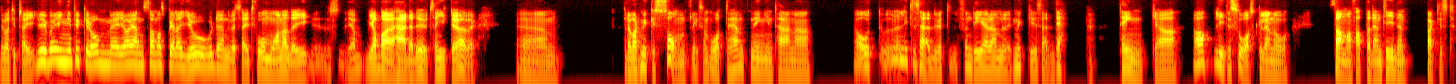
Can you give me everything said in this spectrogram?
det var typ så här, ingen tycker om mig, jag är ensam och spelar jorden, du vet så här, i två månader. Jag, jag bara härdade ut, sen gick det över. Eh, så det har varit mycket sånt, liksom återhämtning, interna, ja, och, och lite så här, du vet, funderande, mycket så här depp, tänka, ja, lite så skulle jag nog sammanfatta den tiden faktiskt.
